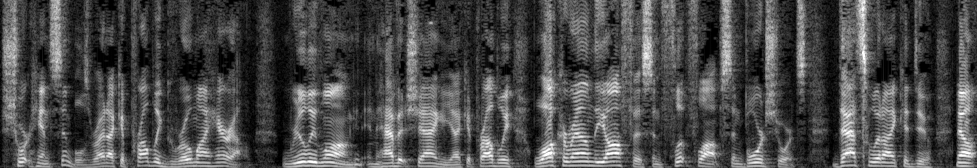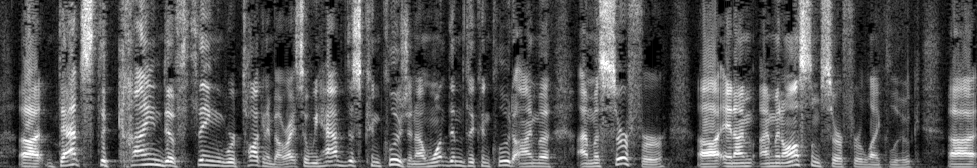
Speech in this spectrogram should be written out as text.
shorthand symbols, right? I could probably grow my hair out really long and have it shaggy. I could probably walk around the office in flip flops and board shorts. That's what I could do. Now, uh, that's the kind of thing we're talking about, right? So we have this conclusion. I want them to conclude I'm a, I'm a surfer, uh, and I'm, I'm an awesome surfer like Luke. Uh,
